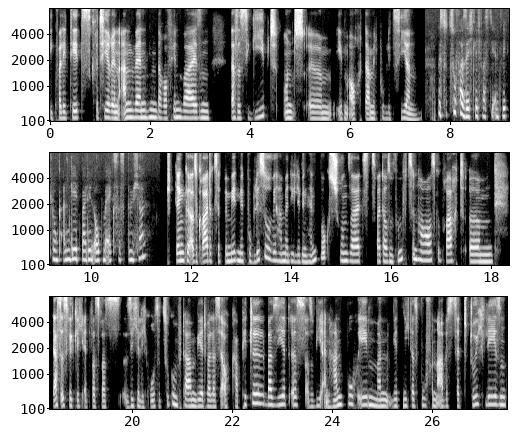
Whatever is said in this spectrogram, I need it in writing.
die Qualitätskriterien anwenden, darauf hinweisen, dass es sie gibt und ähm, eben auch damit publizieren. Bist du zuversichtlich, was die Entwicklung angeht bei den Open Access Büchern? Ich denke, also gerade ZB Med mit Publisso, wir haben ja die Living Handbooks schon seit 2015 herausgebracht. Ähm, das ist wirklich etwas, was sicherlich große Zukunft haben wird, weil das ja auch kapitelbasiert ist, also wie ein Handbuch eben. Man wird nicht das Buch von A bis Z durchlesen,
